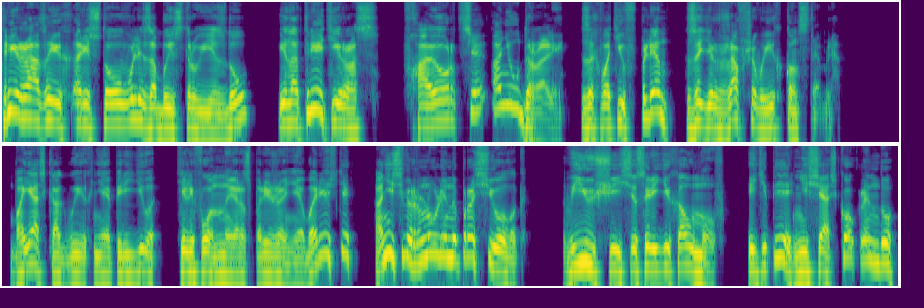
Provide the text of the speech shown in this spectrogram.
Три раза их арестовывали за быструю езду, и на третий раз в Хайортсе они удрали, захватив в плен задержавшего их констебля. Боясь, как бы их не опередило телефонное распоряжение об аресте, они свернули на проселок, вьющийся среди холмов, и теперь, несясь к Окленду,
